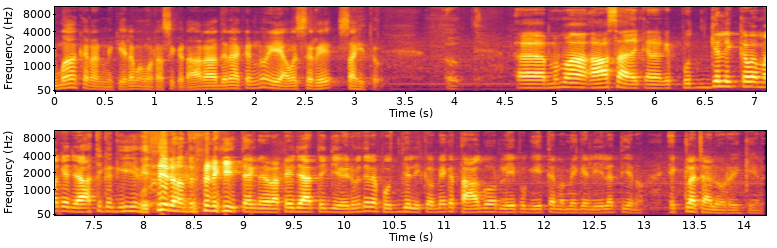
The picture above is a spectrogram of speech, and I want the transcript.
නිමා කරන්න කියලා මම රසිකට ආරාධනා කරනවා ඒ අවසරය සහිතව. මම ආසාය කරගේ පුද්ගලික්ව මගේ ජාතික ගී විදි රඳුරන ගීතයක් රටේ ජාතික වෙනදෙන පුද්ගලික මේක තාගෝර් ලීපු ගීතම මේක ලීලා තියෙනවා. එක්ල චලෝරය කියන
